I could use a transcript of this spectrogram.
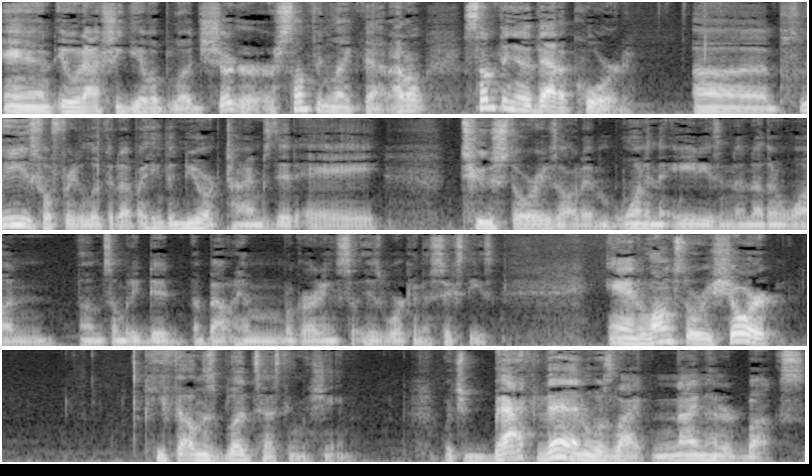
and it would actually give a blood sugar or something like that. I don't something of that accord. Uh, please feel free to look it up. I think the New York Times did a two stories on him, one in the 80s and another one um, somebody did about him regarding his work in the 60s. And long story short, he found this blood testing machine which back then was like 900 bucks,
